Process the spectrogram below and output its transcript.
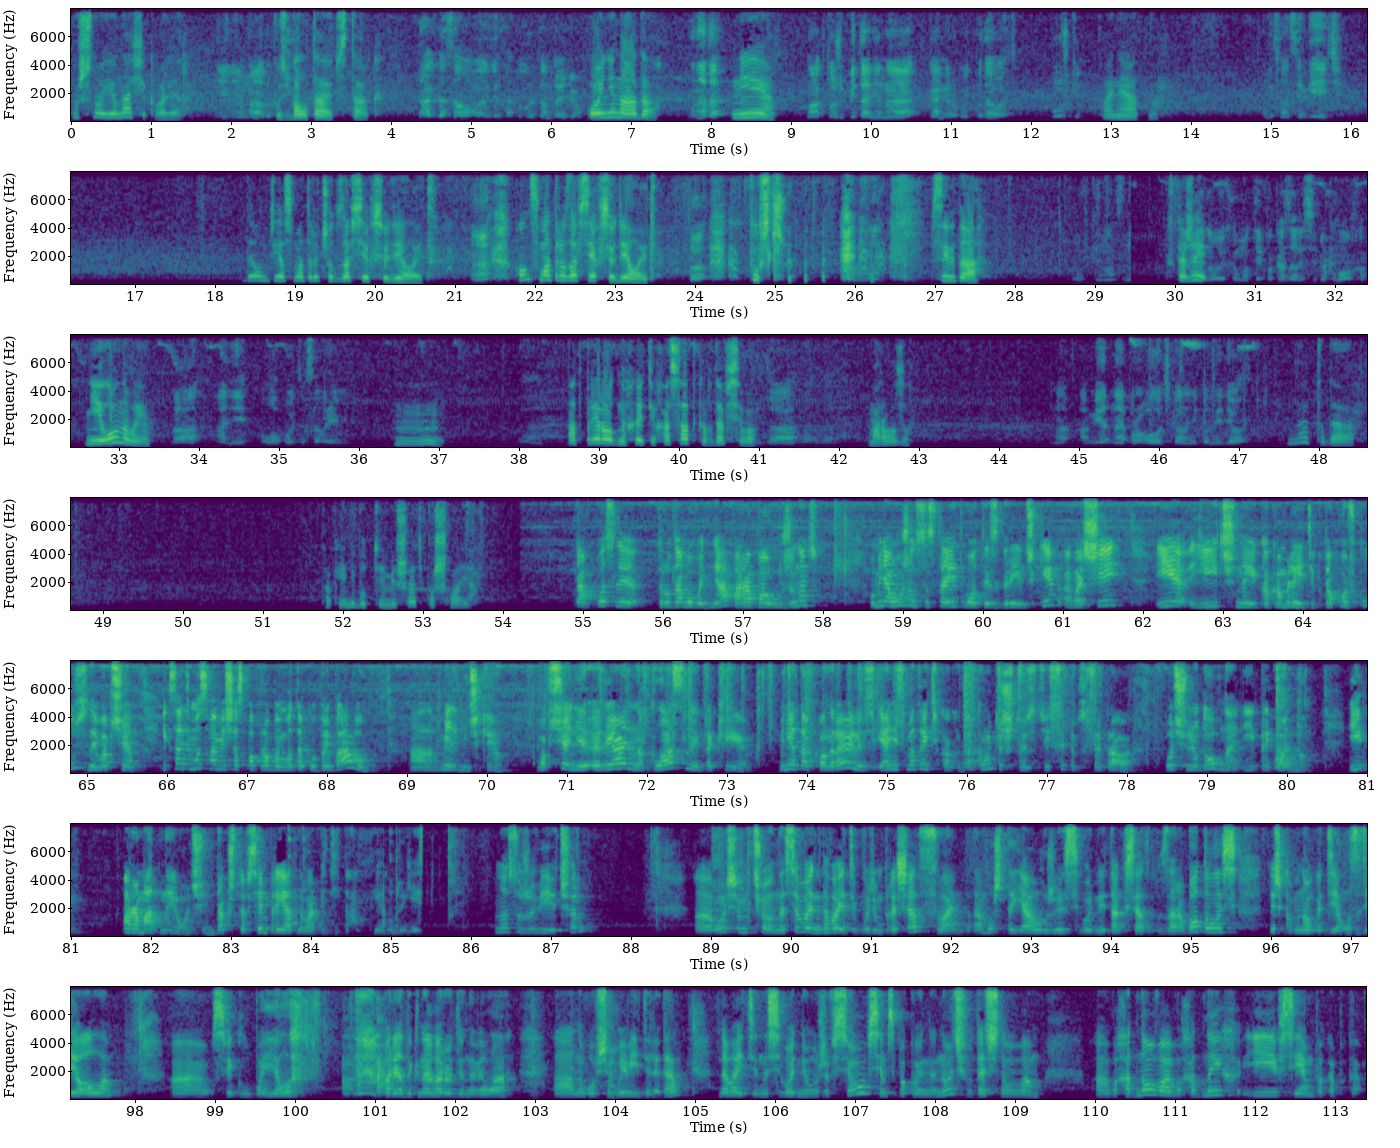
Может, ну ее нафиг, Валер? Не-не, надо. Пусть Ты болтаются так. Так до самого верхотуры там дойдем. Ой, не надо. Не надо. Не, Ну а кто же питание на камеру будет подавать? Пушкин? понятно. Александр Сергеевич? Да он, я смотрю, что-то за всех все делает. А? Он, смотрю, за всех все делает. Кто? Пушкин. Ага. Всегда. Пушкин он знает. Скажи, Нейлоновые хомуты показали себя плохо. нейлоновые? Да, они лопаются со временем. М-м. Да, От природных этих осадков, да, всего. да, да, Мороза. да. На- А медная проволочка она не подведет. Ну, Это да. Так, я не буду тебе мешать, пошла я. Так, после трудового дня пора поужинать. У меня ужин состоит вот из гречки, овощей и яичный, как омлетик. Такой вкусный вообще. И, кстати, мы с вами сейчас попробуем вот такую приправу а, в мельничке. Вообще, они реально классные такие. Мне так понравились. И они, смотрите, как, да, крутишь, то есть и сыпятся приправы. Очень удобно и прикольно. И ароматные очень. Так что всем приятного аппетита. Я буду есть. У нас уже вечер. А, В общем, что, на сегодня давайте будем прощаться с вами, потому что я уже сегодня и так вся заработалась, слишком много дел сделала, А, свеклу поела, порядок на огороде навела. А, Ну, в общем, вы видели, да? Давайте, на сегодня уже все. Всем спокойной ночи, удачного вам а, выходного, выходных и всем пока-пока.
